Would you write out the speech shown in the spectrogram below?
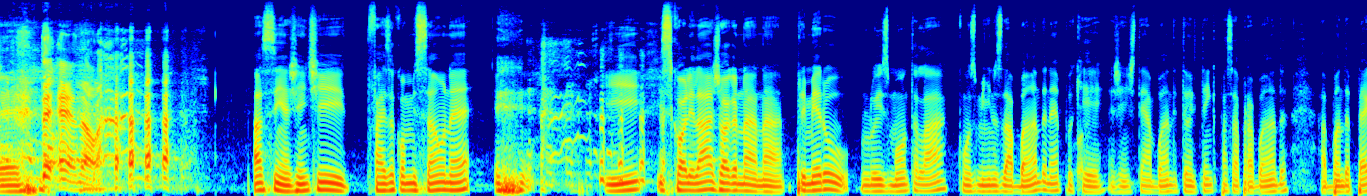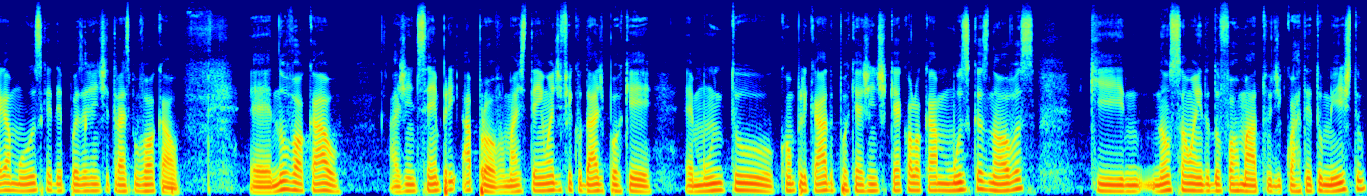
é, Tem- É, não. assim, a gente faz a comissão, né? e escolhe lá, joga na, na- Primeiro o Luiz monta lá com os meninos da banda, né? Porque a gente tem a banda, então ele tem que passar pra banda. A banda pega a música e depois a gente traz pro vocal. É, no vocal, a gente sempre aprova, mas tem uma dificuldade porque é muito complicado, porque a gente quer colocar músicas novas que não são ainda do formato de quarteto misto,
